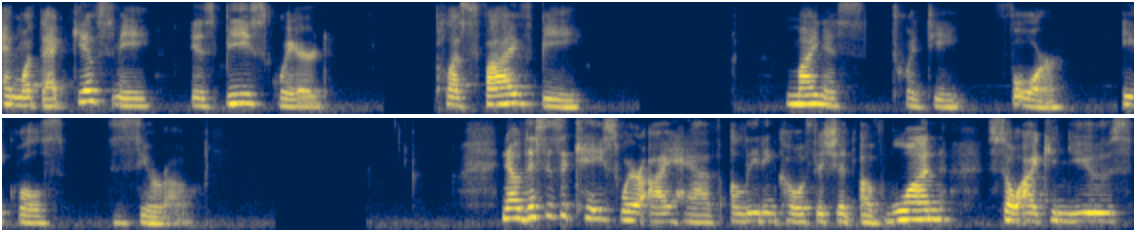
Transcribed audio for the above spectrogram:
And what that gives me is b squared plus 5b minus 24 equals zero. Now this is a case where I have a leading coefficient of one, so I can use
